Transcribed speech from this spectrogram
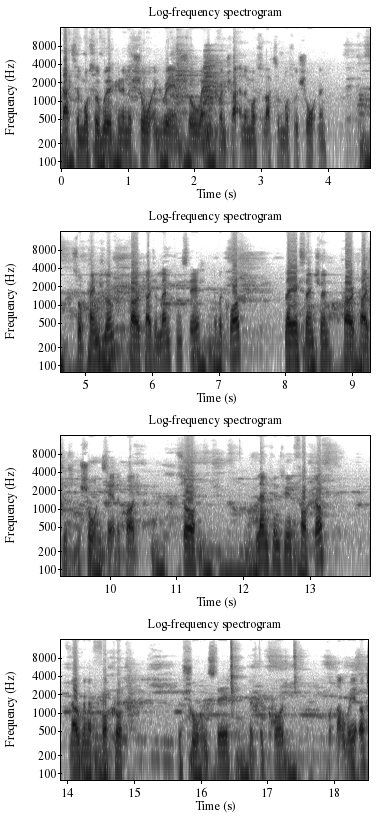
that's a muscle working in the shortened range. So when you're contracting the muscle, that's a muscle shortening. So pendulum prioritizes the lengthened state of a quad. Leg extension prioritizes the shortened state of the quad. So lengthened's been fucked up. Now we're gonna fuck up the shortened state of the quad. Put that weight up.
